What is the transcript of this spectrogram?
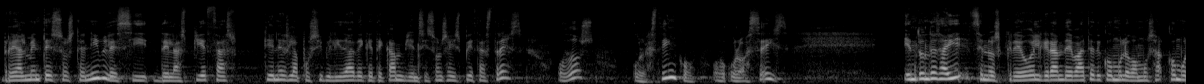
realmente es sostenible si de las piezas tienes la posibilidad de que te cambien, si son seis piezas, tres o dos, o las cinco, o, las seis? Entonces ahí se nos creó el gran debate de cómo lo vamos a, cómo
